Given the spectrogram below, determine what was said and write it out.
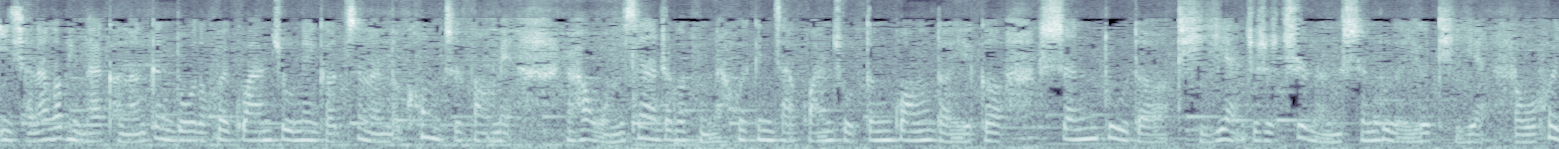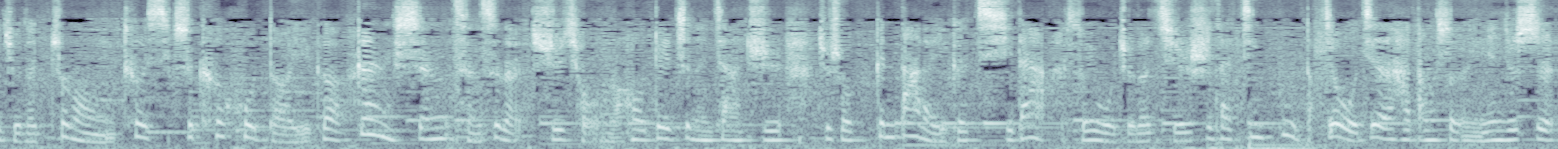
以前那个品牌可能更多的会关注那个智能的控制方面，然后我们现在这个品牌会更加关注灯光的一个深度的体验，就是智能深度的一个体验。我会觉得这种特性是客户的一个更深层次的需求，然后对智能家居就说更大的一个期待，所以我觉得其实是在进步的。就我记得他当时的理念就是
